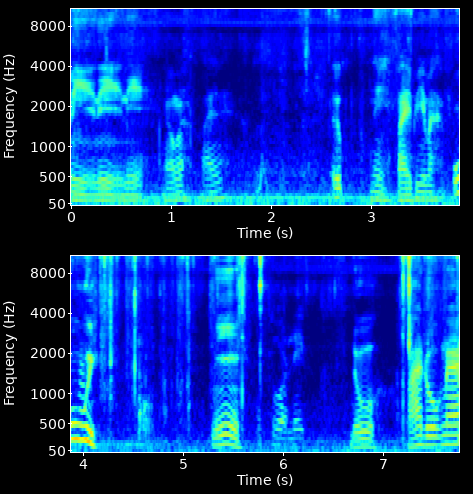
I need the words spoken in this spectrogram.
นี่นี่นี่เอามาไฟนะอึ๊บนี่ไฟพี่มาอุ้ยนี่ตัวเล็กดูปลาดุกนะ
